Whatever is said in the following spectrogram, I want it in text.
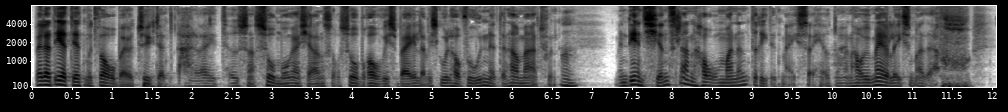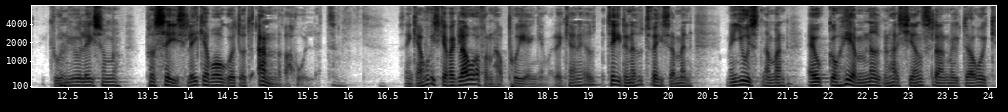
spelat 1-1 mot Varberg och tyckt att ah, det var tusan så många chanser och så bra vi spelar. Vi skulle ha vunnit den här matchen. Mm. Men den känslan har man inte riktigt med sig. Utan man har ju mer liksom att uh, kunde ju liksom precis lika bra gått åt andra hållet. Sen kanske vi ska vara glada för den här poängen. Det kan tiden utvisa. Men men just när man åker hem nu, den här känslan mot AIK.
